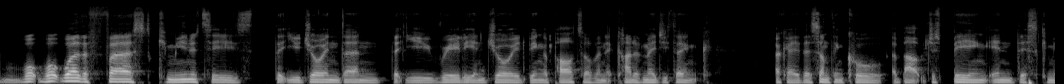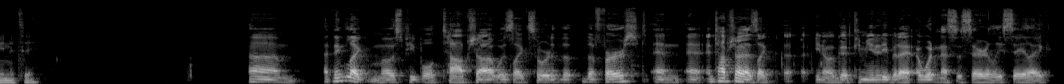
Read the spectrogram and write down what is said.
What what were the first communities that you joined then that you really enjoyed being a part of and it kind of made you think okay there's something cool about just being in this community um i think like most people top shot was like sort of the, the first and, and, and top shot has like you know a good community but I, I wouldn't necessarily say like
